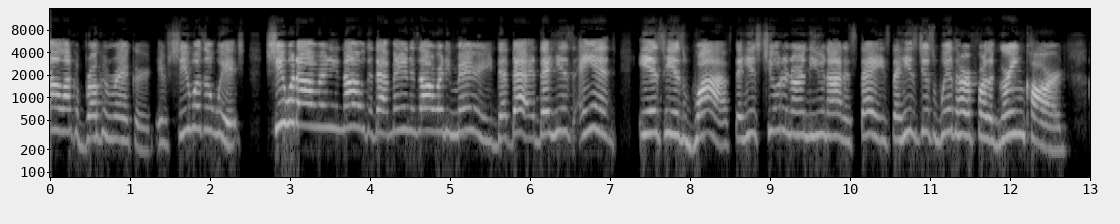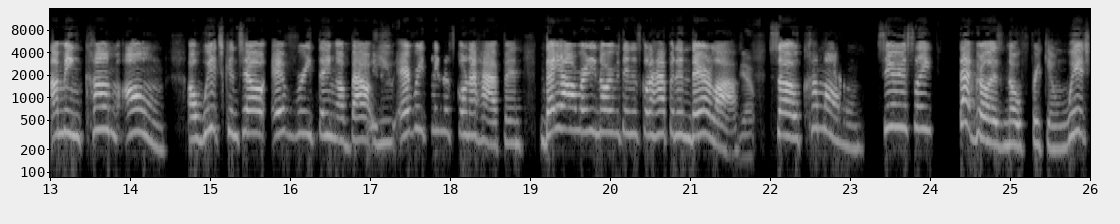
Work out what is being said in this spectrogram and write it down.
sound like a broken record. If she was a witch, she would already know that that man is already married, that that that his aunt is his wife, that his children are in the United States, that he's just with her for the green card. I mean, come on. A witch can tell everything about you, everything that's going to happen. They already know everything that's going to happen in their life. Yep. So come on, seriously, that girl is no freaking witch.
